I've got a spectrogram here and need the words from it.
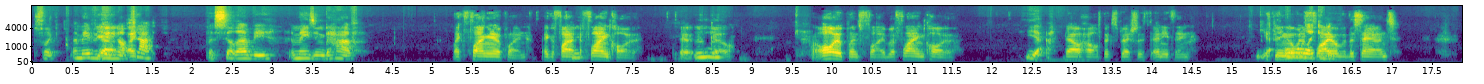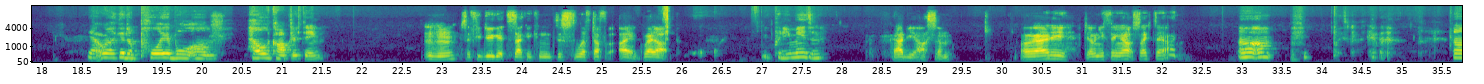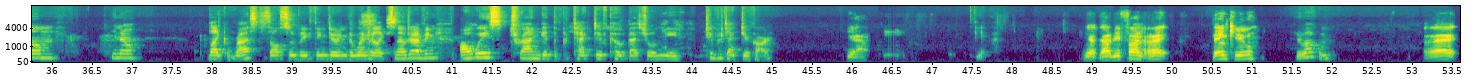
It's like I may be yeah, getting off like, track, but still, that would be amazing to have. Like flying airplane, like a, fly, mm-hmm. a flying car. There mm-hmm. go. All airplanes fly, but flying car. Yeah. That'll help, especially with anything. Yeah. Being Or able to like fly over the sand. yeah, or like a deployable um helicopter thing. Mm-hmm. So if you do get stuck, you can just lift up like right up. Be pretty amazing. That'd be awesome. Alrighty. Do you have anything else like that? Um, um, you know, like rest is also a big thing during the winter, like snow driving. Always try and get the protective coat that you'll need to protect your car. Yeah. Yeah. Yep, that'd be fun. All right. Thank you. You're welcome. All right.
